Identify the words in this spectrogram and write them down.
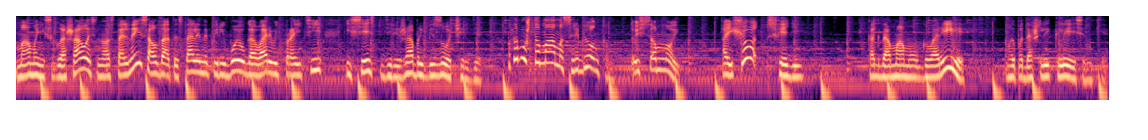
Мама не соглашалась, но остальные солдаты стали на перебой уговаривать пройти и сесть в дирижабль без очереди. Потому что мама с ребенком, то есть со мной А еще с Федей Когда маму уговорили, мы подошли к лесенке.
